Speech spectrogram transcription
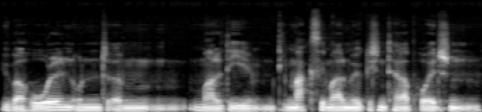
überholen und ähm, mal die, die maximal möglichen therapeutischen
